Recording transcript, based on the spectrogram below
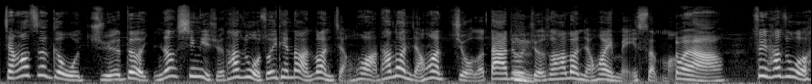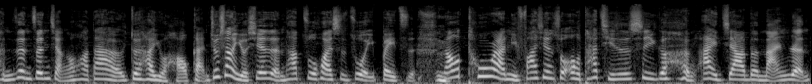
讲到这个，我觉得你知道心理学，他如果说一天到晚乱讲话，他乱讲话久了，大家就会觉得说他乱讲话也没什么。对啊，所以他如果很认真讲的话，大家还会对他有好感。就像有些人他做坏事做一辈子，然后突然你发现说，哦，他其实是一个很爱家的男人，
